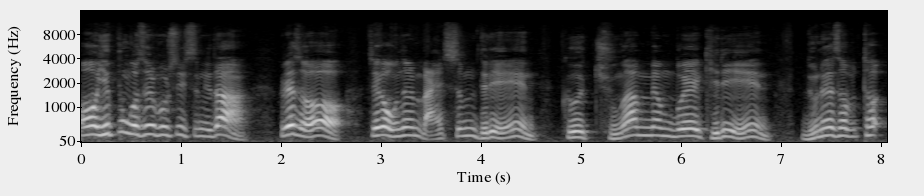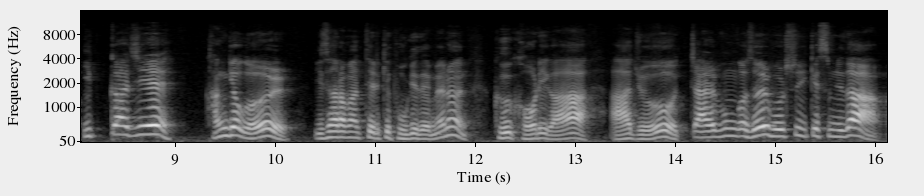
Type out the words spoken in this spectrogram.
어 예쁜 것을 볼 수 있습니다. 그래서 제가 오늘 말씀드린 그 중안면부의 길이인 눈에서부터 입까지의 간격을 이 사람한테 이렇게 보게 되면은 그 거리가 아주 짧은 것을 볼 수 있겠습니다.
